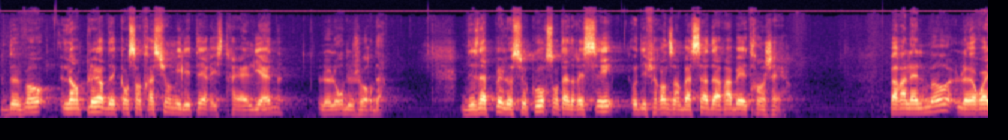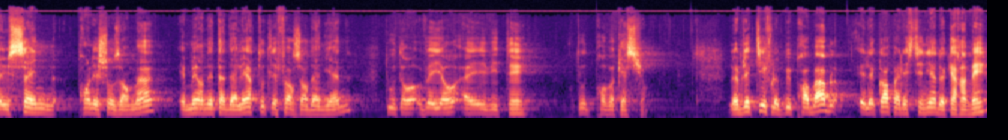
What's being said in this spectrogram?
devant l'ampleur des concentrations militaires israéliennes le long du Jourdain. Des appels au secours sont adressés aux différentes ambassades arabes et étrangères. Parallèlement, le roi Hussein prend les choses en main et met en état d'alerte toutes les forces jordaniennes, tout en veillant à éviter toute provocation. L'objectif le plus probable est le camp palestinien de Karameh,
